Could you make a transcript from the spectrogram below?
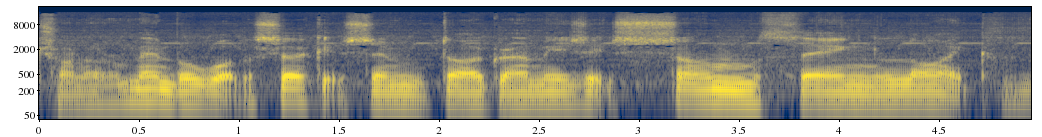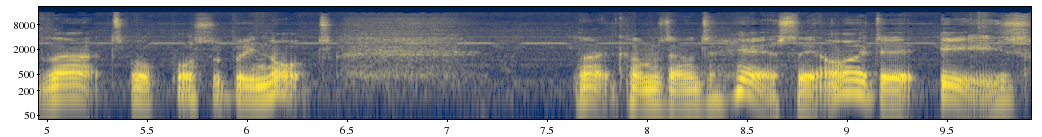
trying to remember what the circuit sim diagram is. It's something like that or possibly not. That comes down to here. So the idea is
